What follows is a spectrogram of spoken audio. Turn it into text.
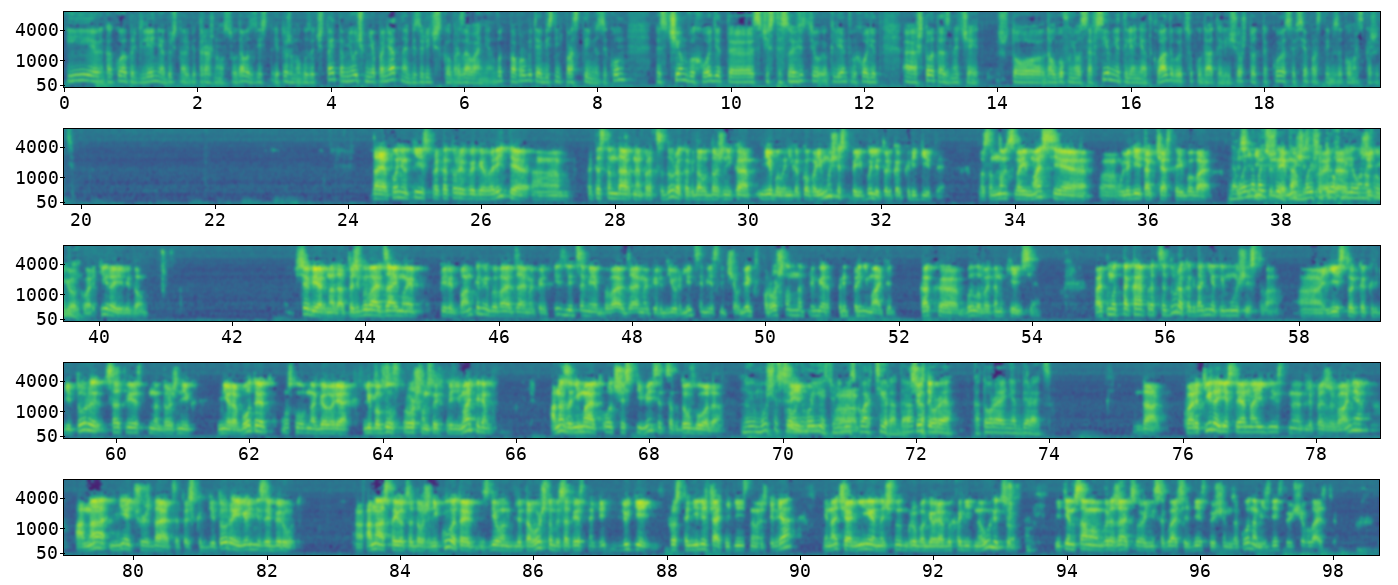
и какое определение обычного арбитражного суда. Вот здесь я тоже могу зачитать. Там не очень мне понятно без юридического образования. Вот попробуйте объяснить простым языком, с чем выходит, э, с чистой совестью клиент выходит, э, что это означает что долгов у него совсем нет, или они откладываются куда-то, или еще что-то такое, совсем простым языком расскажите. Да, я понял кейс, про который вы говорите. А, это стандартная процедура, когда у должника не было никакого имущества и были только кредиты. В основном в своей массе э, у людей так часто и бывает. Довольно большие, там больше трех миллионов жилье, рублей. квартира или дом. Все верно, да. То есть бывают займы перед банками, бывают займы перед физлицами, бывают займы перед юрлицами, если человек в прошлом, например, предприниматель, как э, было в этом кейсе. Поэтому такая процедура, когда нет имущества, э, есть только кредиторы, соответственно, должник не работает, условно говоря, либо был в прошлом предпринимателем, она занимает от 6 месяцев до года. Но имущество у него есть, у него есть а, квартира, да, которая, которая не отбирается. Да, квартира, если она единственная для проживания, она не отчуждается, то есть кредиторы ее не заберут. А, она остается должнику, это сделано для того, чтобы, соответственно, людей просто не лишать единственного жилья, иначе они начнут, грубо говоря, выходить на улицу и тем самым выражать свое несогласие с действующим законом и с действующей властью.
